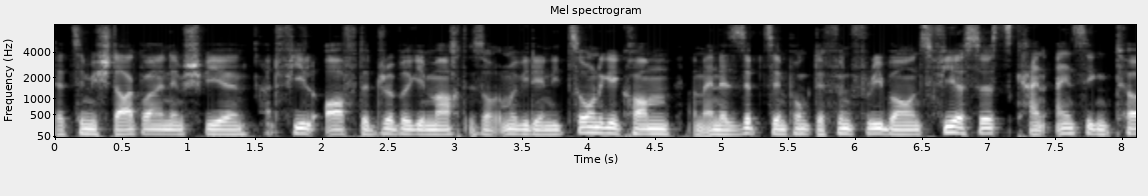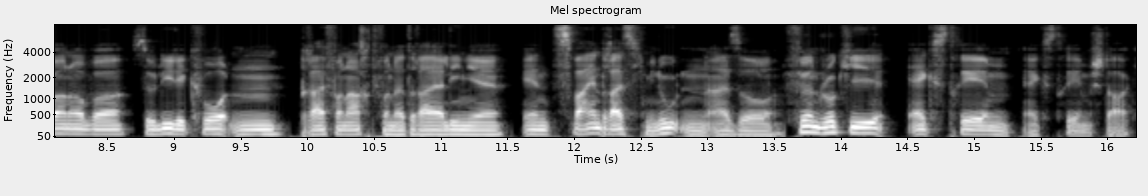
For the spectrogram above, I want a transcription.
der ziemlich stark war in dem Spiel. Hat viel off the dribble gemacht, ist auch immer wieder in die Zone gekommen. Am Ende 17 Punkte, 5 Rebounds, 4 Assists, keinen einzigen Turnover, solide Quoten, 3 von 8 von der Dreierlinie in 32 Minuten. Also für einen Rookie extrem, extrem stark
